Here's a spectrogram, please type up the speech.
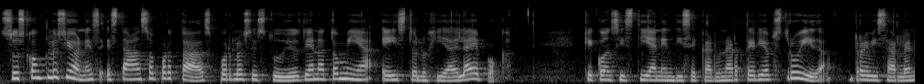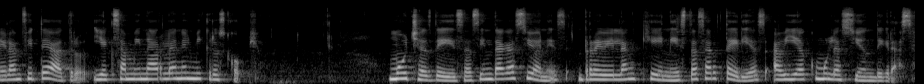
Sus conclusiones estaban soportadas por los estudios de anatomía e histología de la época, que consistían en disecar una arteria obstruida, revisarla en el anfiteatro y examinarla en el microscopio. Muchas de esas indagaciones revelan que en estas arterias había acumulación de grasa.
